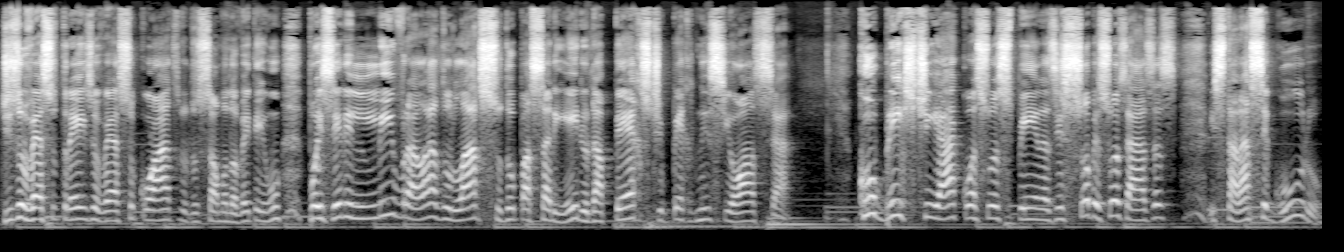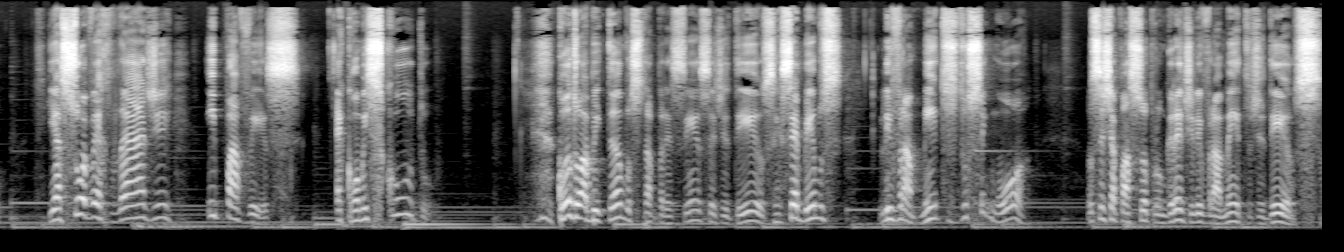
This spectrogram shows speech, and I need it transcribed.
Diz o verso 3 e o verso 4 do Salmo 91: Pois ele livra lá do laço do passarinheiro, da peste perniciosa cobrir-te-á com as suas penas, e sob as suas asas estará seguro, e a sua verdade e pavês é como escudo. Quando habitamos na presença de Deus, recebemos livramentos do Senhor. Você já passou por um grande livramento de Deus?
